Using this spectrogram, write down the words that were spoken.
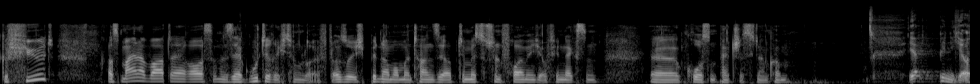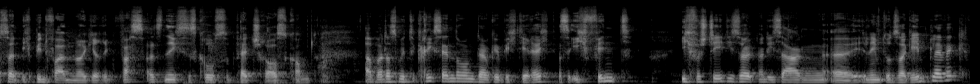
gefühlt aus meiner Warte heraus in eine sehr gute Richtung läuft. Also ich bin da momentan sehr optimistisch und freue mich auf die nächsten äh, großen Patches, die dann kommen. Ja, bin ich auch. Ich bin vor allem neugierig, was als nächstes große Patch rauskommt. Aber das mit der Kriegsänderung, da gebe ich dir recht. Also ich finde, ich verstehe die Söldner, die sagen, äh, ihr nehmt unser Gameplay weg.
